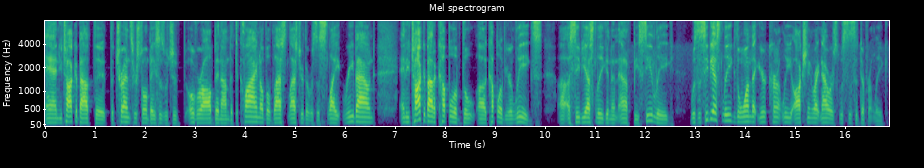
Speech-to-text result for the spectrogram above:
and you talk about the the trends for stolen bases, which have overall been on the decline. Although last last year there was a slight rebound, and you talked about a couple of the a uh, couple of your leagues, uh, a CBS league and an NFBC league. Was the CBS league the one that you're currently auctioning right now, or was this a different league?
